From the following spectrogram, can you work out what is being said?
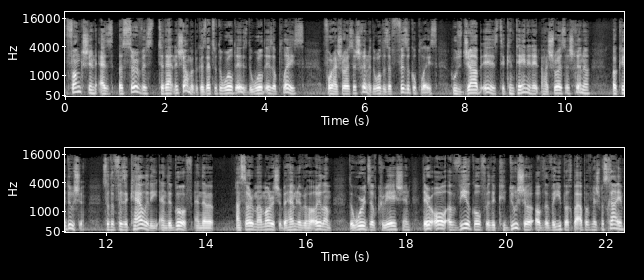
function as a service to that neshama, because that's what the world is. The world is a place for Hashras Hashchina. The world is a physical place whose job is to contain in it Hashras Hashchina, a Kedusha. So the physicality and the guf and the Asar Ma'amarish Ha'olam, the words of creation, they're all a vehicle for the Kedusha of the Vayipach Ba'apav Nishmas Chaim.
